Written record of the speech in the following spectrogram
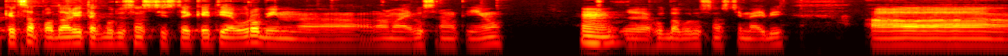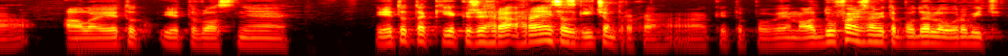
keď sa podarí, tak v budúcnosti z tej ja urobím e, normálne ilustrovanú knihu. Mm. Čiže hudba budúcnosti maybe. A, ale je to, je to vlastne je to taký akože hra, hranie sa s gíčom trocha, keď to poviem, ale dúfam, že sa mi to podarilo urobiť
